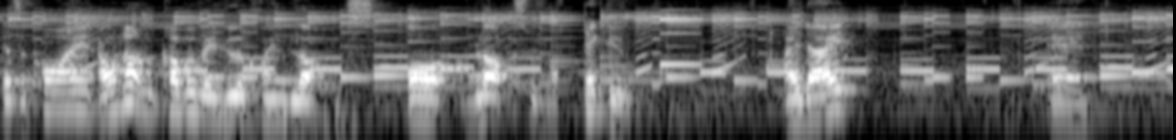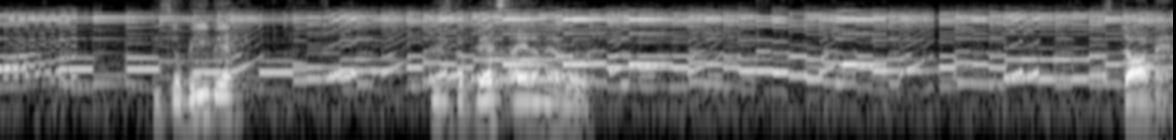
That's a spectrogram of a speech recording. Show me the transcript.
There's a coin. I will not recover regular coin blocks or blocks with Take two. I died. And it's your baby. This is the best item ever. Starman.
